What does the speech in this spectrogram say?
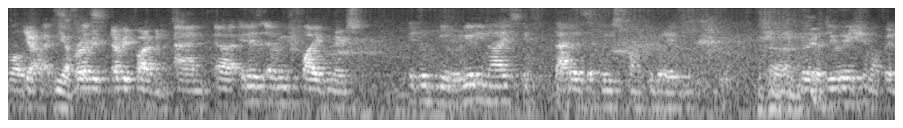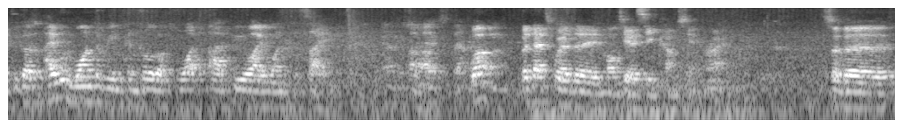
WAL Yeah, files. Yeah. for every, every five minutes. and uh, it is every five minutes. It would be really nice if that is at least configurable, uh, the, the duration of it, because I would want to be in control of what RPO I want to decide. Uh, so Uh, Well, but that's where the multi-AZ comes in, right? So the,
